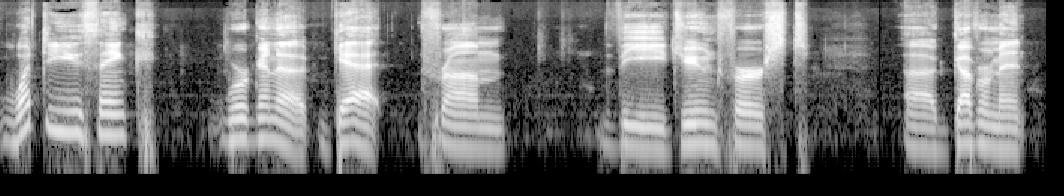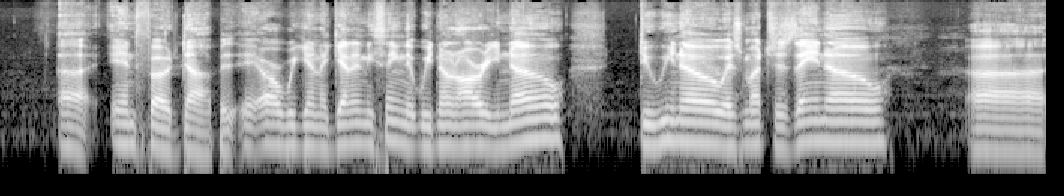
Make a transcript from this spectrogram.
what do you think we're gonna get from the June first uh, government uh, info dump? Are we gonna get anything that we don't already know? Do we know as much as they know? Uh,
